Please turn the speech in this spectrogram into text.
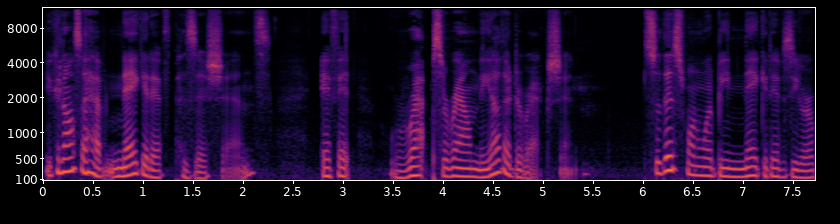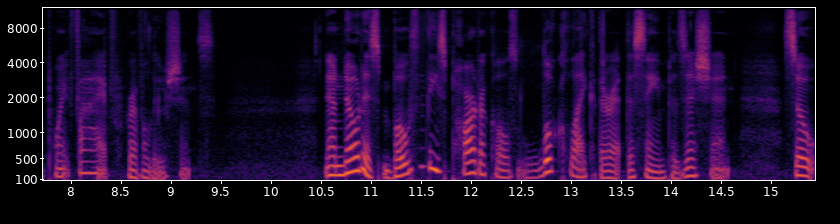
You can also have negative positions if it wraps around the other direction. So this one would be negative 0.5 revolutions. Now notice both of these particles look like they're at the same position, so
